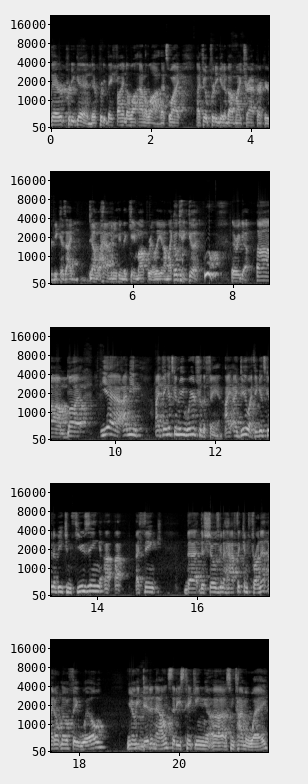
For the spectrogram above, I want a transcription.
they're pretty good. They're pretty. They find a lot out a lot. That's why I feel pretty good about my track record because I don't have anything that came up really, and I'm like, okay, good. Whew, there we go. Um, but yeah, I mean, I think it's going to be weird for the fan. I, I do. I think it's going to be confusing. I, I think that the show's going to have to confront it. I don't know if they will. You know, he did mm-hmm. announce that he's taking uh, some time away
